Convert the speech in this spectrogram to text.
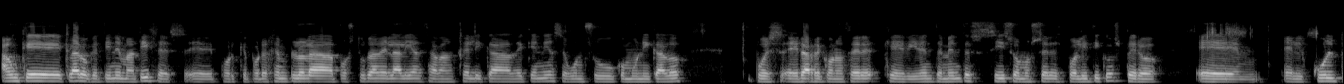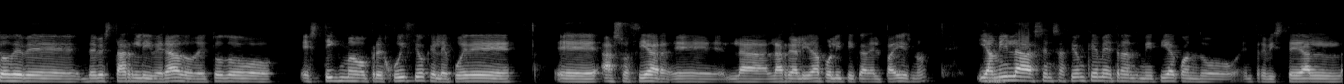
Aunque, claro, que tiene matices, eh, porque, por ejemplo, la postura de la Alianza Evangélica de Kenia, según su comunicado, pues era reconocer que evidentemente sí somos seres políticos, pero eh, el culto debe, debe estar liberado de todo estigma o prejuicio que le puede eh, asociar eh, la, realidad política del país, ¿no? Y a mí la sensación que me transmitía cuando entrevisté al,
